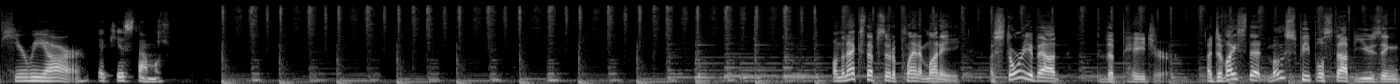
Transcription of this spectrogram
here we are. Aquí estamos. On the next episode of Planet Money, a story about the pager, a device that most people stopped using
